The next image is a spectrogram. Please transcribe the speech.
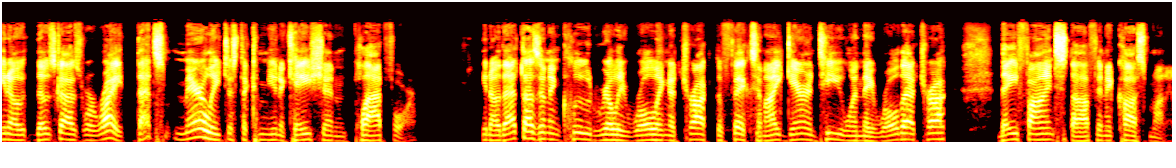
you know those guys were right. That's merely just a communication platform you know that doesn't include really rolling a truck to fix and i guarantee you when they roll that truck they find stuff and it costs money.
